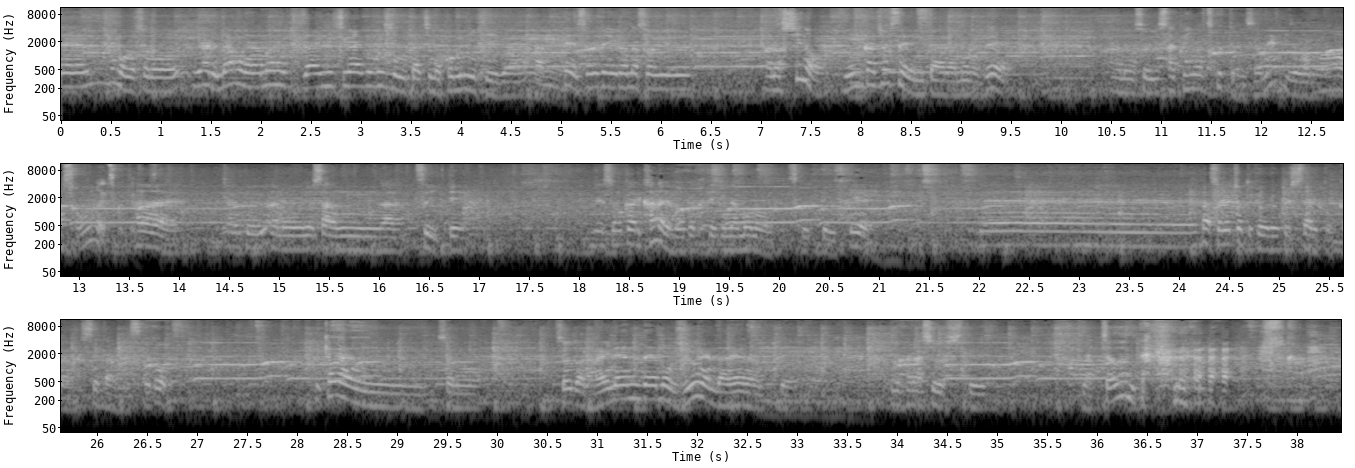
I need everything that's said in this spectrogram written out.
でもそのいわゆる名古屋の在日外国人たちのコミュニティがあって、それでいろんなそういうあの市の文化女性みたいなものであのそういう作品を作ってるんですよねいろいろああそういうので作ってるんですね、はい。ちゃんとあの予算がついてでその代わりかなり本格的なものを作っていてで、まあ、それをちょっと協力したりとかしてたんですけどで去年そのそういえば来年でもう10年だねなんていう話をしてやっちゃうみたいな。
